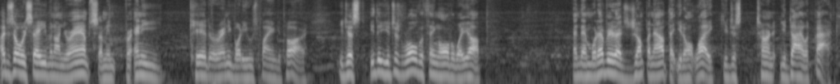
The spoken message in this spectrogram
I just always say, even on your amps, I mean, for any kid or anybody who's playing guitar, you just either you just roll the thing all the way up, and then whatever that's jumping out that you don't like, you just turn it, you dial it back.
